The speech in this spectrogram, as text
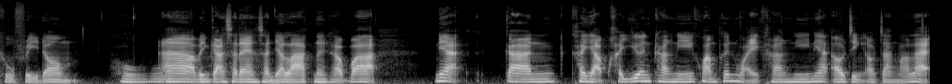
to freedom โหอ่าเป็นการแสดงสัญลักษณ์นะครับว่าเนี่ย การขยับขยื่นครั้งนี้ความเคลื่อนไหวครั้งนี้เนี่ยเอาจริงเอาจังแล้วแหละ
